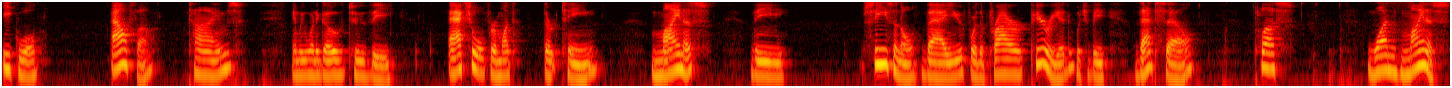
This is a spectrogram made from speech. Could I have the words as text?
equal alpha times, and we want to go to the actual for month 13 minus the seasonal value for the prior period, which would be that cell, plus 1 minus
